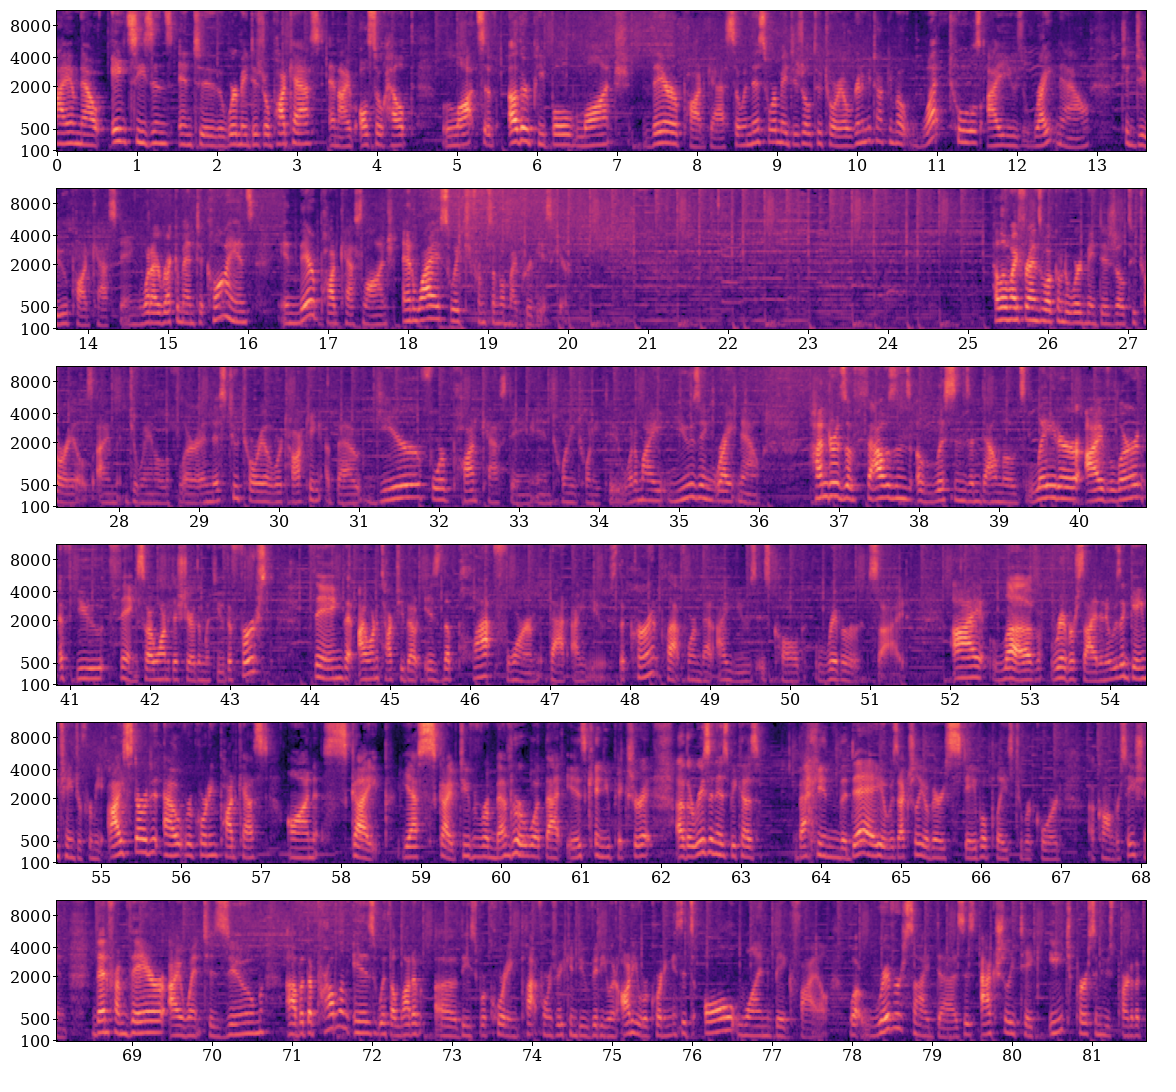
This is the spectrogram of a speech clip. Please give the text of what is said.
I am now eight seasons into the Word Made Digital podcast, and I've also helped lots of other people launch their podcast. So, in this Word Made Digital tutorial, we're going to be talking about what tools I use right now to do podcasting, what I recommend to clients in their podcast launch, and why I switched from some of my previous gear. Hello my friends, welcome to Word Made Digital Tutorials. I'm Joanna LaFleur. In this tutorial we're talking about gear for podcasting in 2022. What am I using right now? Hundreds of thousands of listens and downloads later, I've learned a few things, so I wanted to share them with you. The first thing that I want to talk to you about is the platform that I use. The current platform that I use is called Riverside. I love Riverside and it was a game changer for me. I started out recording podcasts on Skype. Yes, Skype. Do you even remember what that is? Can you picture it? Uh, the reason is because back in the day, it was actually a very stable place to record a conversation. Then from there, I went to Zoom. Uh, but the problem is with a lot of uh, these recording platforms where you can do video and audio recording is it's all one big file. What Riverside does is actually take each person who's part of the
